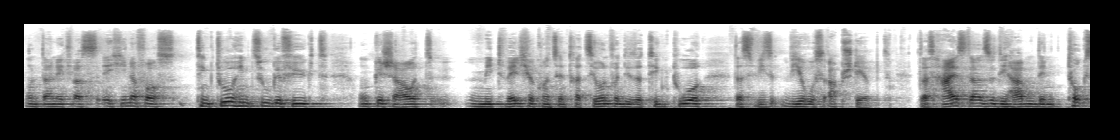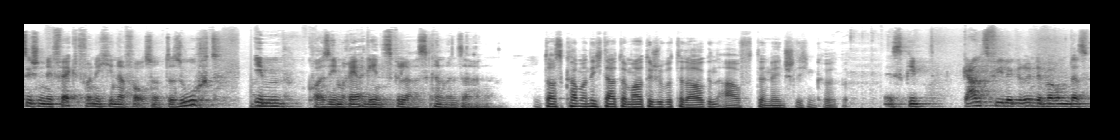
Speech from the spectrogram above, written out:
und dann etwas Echinafors-Tinktur hinzugefügt und geschaut, mit welcher Konzentration von dieser Tinktur das Virus abstirbt. Das heißt also, die haben den toxischen Effekt von Echinafors untersucht, im, quasi im Reagenzglas, kann man sagen. Das kann man nicht automatisch übertragen auf den menschlichen Körper. Es gibt ganz viele Gründe, warum das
